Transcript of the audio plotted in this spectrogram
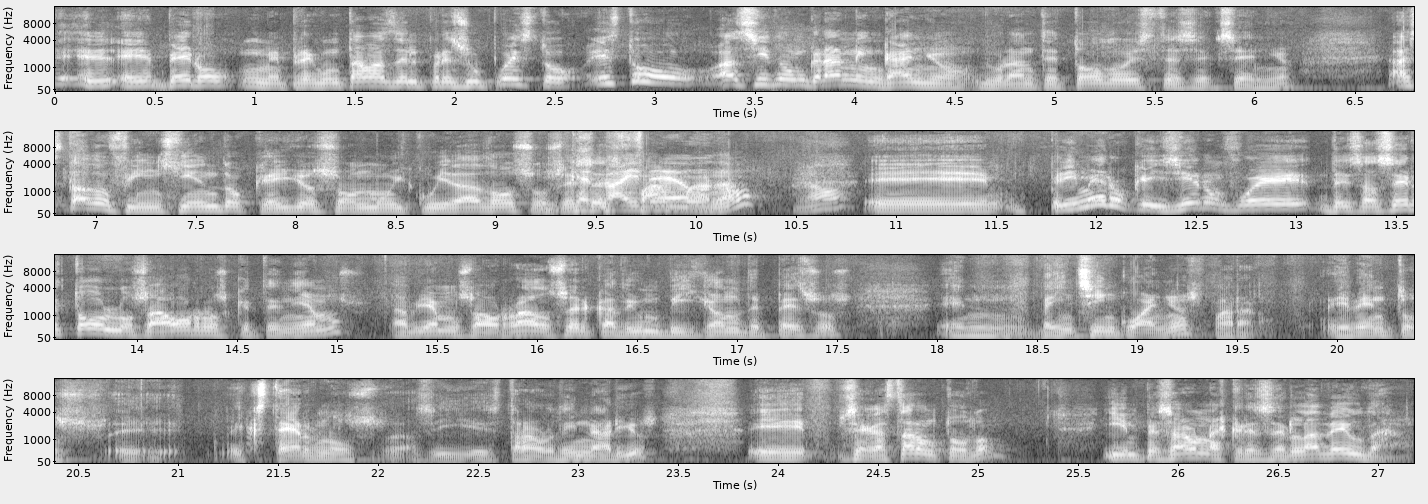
Eh, pero me preguntabas del presupuesto. Esto ha sido un gran engaño durante todo este sexenio ha estado fingiendo que ellos son muy cuidadosos. Esa es fama, ¿no? Eh, primero que hicieron fue deshacer todos los ahorros que teníamos. Habíamos ahorrado cerca de un billón de pesos en 25 años para eventos eh, externos así extraordinarios. Eh, se gastaron todo y empezaron a crecer la deuda.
